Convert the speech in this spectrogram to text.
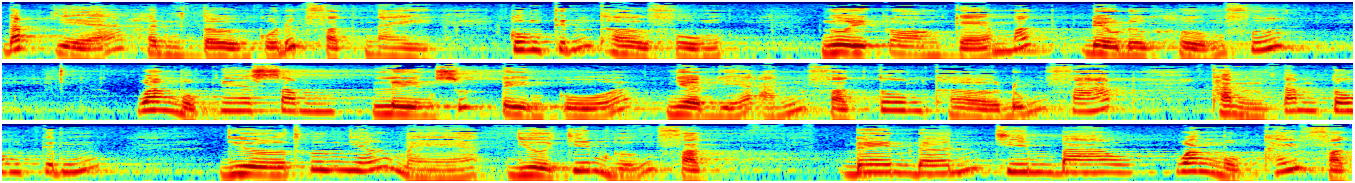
đắp vẽ hình tượng của Đức Phật này, cung kính thờ phụng, người còn kẻ mất đều được hưởng phước. quan Mục nghe xong liền xuất tiền của nhờ vẽ ảnh Phật tôn thờ đúng pháp, thành tâm tôn kính, vừa thương nhớ mẹ vừa chiêm ngưỡng Phật. Đêm đến chiêm bao, quan Mục thấy Phật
